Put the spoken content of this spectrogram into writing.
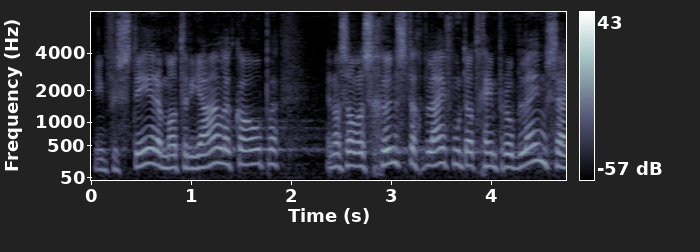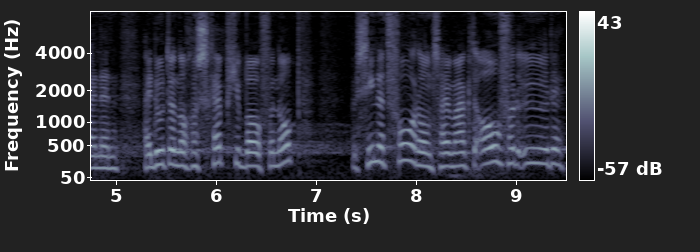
investeren, materialen kopen. En als alles gunstig blijft, moet dat geen probleem zijn. En hij doet er nog een schepje bovenop. We zien het voor ons. Hij maakt overuren.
